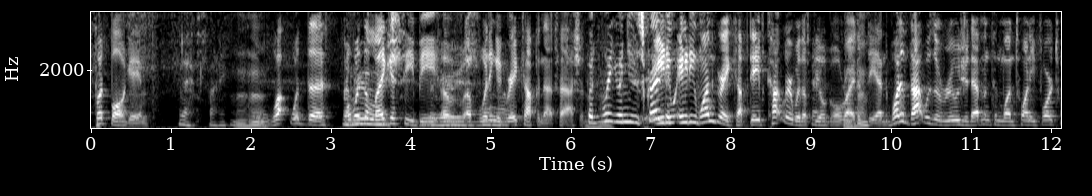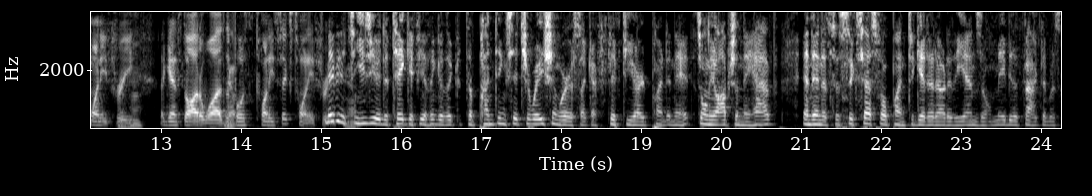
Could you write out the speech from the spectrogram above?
football game, That's funny. Mm-hmm. what would the, what would the legacy be The of, Rouge, of winning a Grey Cup in that fashion? But wait, when you describe 80, it, 81 Grey Cup, Dave Cutler with a field goal right at mm-hmm. the end. What if that was a Rouge and Edmonton won 24-23 mm-hmm. against Ottawa as opposed to 26-23? Maybe it's easier to take if you think of like the punting situation where it's like a 50 yard punt and they, it's the only option they have. And then it's a successful punt to get it out of the end zone. Maybe the fact that it was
